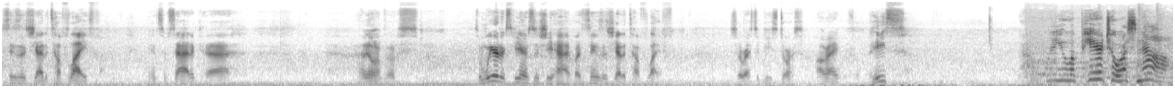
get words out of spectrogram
seems like she had a tough life and some sad, uh, I don't know, some weird experiences she had, but it seems that she had a tough life. So rest in peace, Doris. All right, peace. Will you appear to us now?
